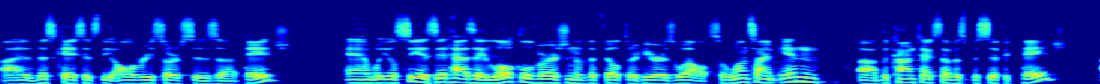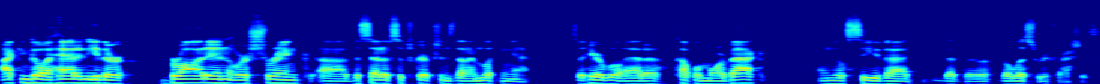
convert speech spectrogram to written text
Uh, in this case, it's the All Resources uh, page. And what you'll see is it has a local version of the filter here as well. So once I'm in uh, the context of a specific page, I can go ahead and either broaden or shrink uh, the set of subscriptions that I'm looking at. So here we'll add a couple more back and you'll see that, that the, the list refreshes.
